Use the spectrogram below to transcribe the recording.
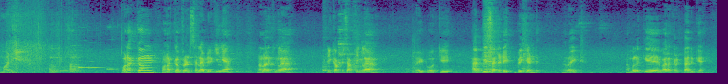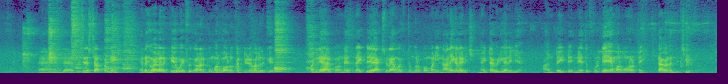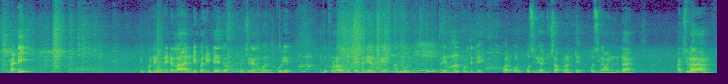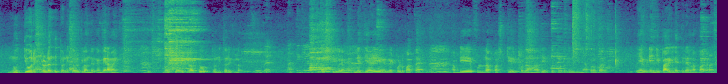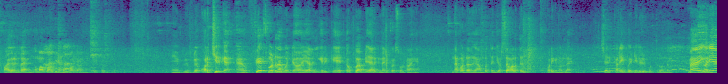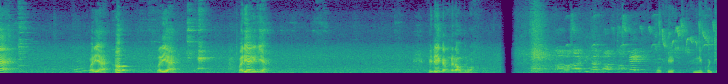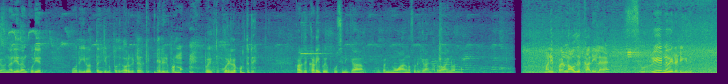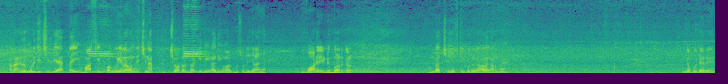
அம்மாடி. வணக்கம். வணக்கம் ஃப்ரெண்ட்ஸ் எல்லாம் எப்படி இருக்கீங்க? நல்லா இருக்கீங்களா? டீ காஃபி சாப்பிட்டீங்களா? Right okay happy Saturday weekend right நம்மளுக்கு வேலை கரெக்டாக இருக்குது இந்த பிஸ்னஸ் ஸ்டார்ட் பண்ணி எனக்கு வேலை இருக்குது ஒய்ஃபுக்கும் வேலை இருக்குது மருமகளும் கண்டினியூ வேலை இருக்குது பண்ணினா இருக்கோம். நேற்று நைட்டு ஆக்சுவலாக என் ஒய்ஃப் தூங்குறப்போ மணி நாளை கால் நைட்டாக விடிகாலையிலையா அன் ஆன் டைட்டு நேற்று ஃபுல் டே மருமகளும் டைட்டாக வேலை இருந்துச்சு. மேட்டிக் இப்போ நேற்று நைட்டெல்லாம் ரெடி பண்ணிவிட்டு இதோ வச்சுருக்காங்க பாருங்கள் கொரியர் இது ஃபுல்லாக ஒரு முட்டை நிறைய இருக்குது அது ஒரு அது எடுத்து கொடுத்துட்டு வரப்போ ஒரு பூசணிக்காய் ஜூஸ் சாப்பிட்லான்ட்டு. பூசணிக்காய் வாங்கி வந்துட்டேன். ஆக்சுவலாக நூற்றி ஒரு கிலோலேருந்து தொண்ணூற்றி ஒரு கிலோ வந்திருக்கேன். மீரா வாங்கி. நூற்றி ஒரு கிலோ டு கிலோ. சூப்பர். பத்து கிலோ ஃபஸ்ட் கிலோ நேற்று வெயிட் போட்டு பார்த்தேன். அப்படியே ஃபுல்லாக ஃபஸ்ட்டு வெயிட் போட்டு எல்லாத்தையும் எடுத்து போட்டுருக்கேன். அப்புறம் பாரு. என் வீடியோ நீ பார்க்கல தெரியலாம் பார்க்குறாங்க. பார்க்குறல்ல உங்கம்மா பார்க்க உங்கம்மா பார்க்குறாங்க ரைட் ஓகே இப்படி எப்படியோ குறைச்சிருக்கேன். ஃபேஸ் மட்டும் தான் கொஞ்சம் இறங்கியிருக்கு. தொப்பை அப்படியே தான் இருக்குன்னு நிறைய பேர் சொல்கிறாங்க என்ன பண்ணுறதுங்க ஐம்பத்தஞ்சு வருஷம் வளர்த்து குறைக்கணும்ல. சரி கடைக்கு போய் டெலிவரி கொடுத்துட்டு வந்துடலாம். மேரி வரியா? வரியா? ம் வரியா? வரியா இருக்கியா? வெளியே கிளம்பிட்டா வந்துடுவோம் ஓகே இன்னைக்கு கொஞ்சம் நிறைய தான் கொரியர் ஒரு இருபத்தஞ்சி முப்பது கவர்கிட்ட இருக்குது டெலிவரி பண்ணோம் போய் கொரியரில் கொடுத்துட்டு அடுத்து கடை போய் பூசணிக்காய் இப்போ இன்னும் வாங்கணும் சொல்லிக்கிறாங்க. அதெல்லாம் வாங்கிட்டு வரணும். மணி பதினொன்றாவது காலையில் சுரீர்னு வெயில் அடிக்குது. அதான் இது முடிஞ்சிச்சு இல்லையா? தை மாசி பங்குனியெல்லாம் வந்துச்சுன்னா பிச்சு உதறம் தாட்டி வெயில் அதிகமாக இருக்குன்னு சொல்லிக்கிறாங்க வானிலை நிபுணர்கள். அந்தாச்சி எஸ்டி கூட ஆளை காணுமே. எங்கே போயிட்டாரு?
